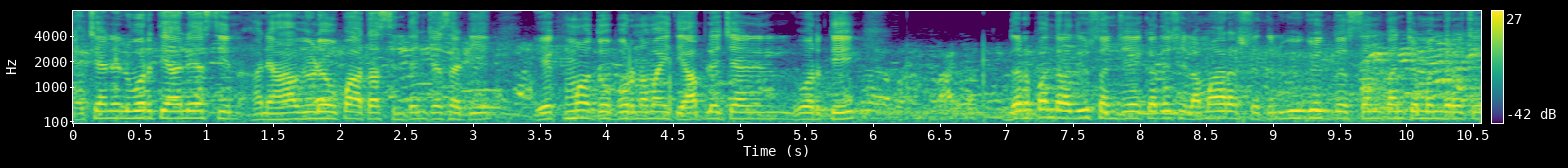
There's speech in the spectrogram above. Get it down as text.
या चॅनेलवरती आले असतील आणि हा व्हिडिओ पाहत असतील त्यांच्यासाठी एक महत्त्वपूर्ण माहिती आपल्या चॅनेलवरती दर पंधरा दिवसांच्या एकादशीला महाराष्ट्रातील विविध संतांच्या मंदिराचे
